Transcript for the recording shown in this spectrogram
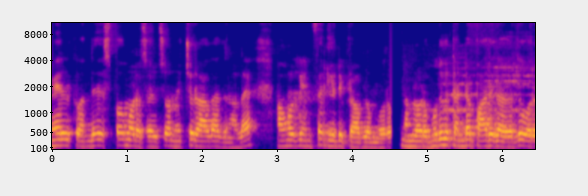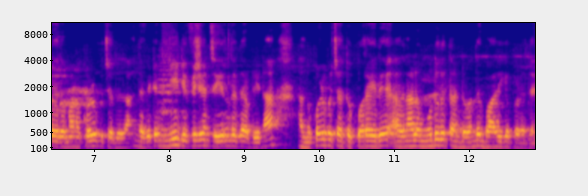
மேலுக்கு வந்து ஸ்போமோட செல்ஸும் மெச்சூர் ஆகாதனால அவங்களுக்கு இன்ஃபெர்டிலிட்டி ப்ராப்ளம் வரும். நம்மளோட முதுகு தண்டை பாதுகாக்கிறது ஒரு விதமான கொழுப்பு சத்து தான். இந்த விட்டமின் இ டிஃபிஷியன்சி இருந்தது அப்படின்னா அந்த கொழுப்பு சத்து குறையுது. அதனால முதுகு தண்டு வந்து பாதிக்கப்படுது.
